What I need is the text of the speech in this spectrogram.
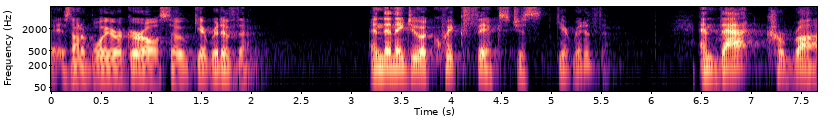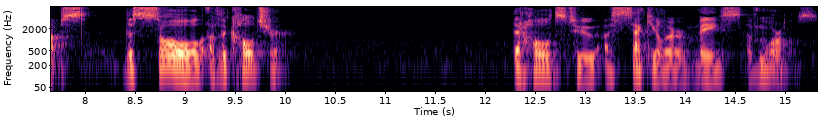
is not a boy or a girl, so get rid of them. And then they do a quick fix, just get rid of them. And that corrupts the soul of the culture that holds to a secular base of morals.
